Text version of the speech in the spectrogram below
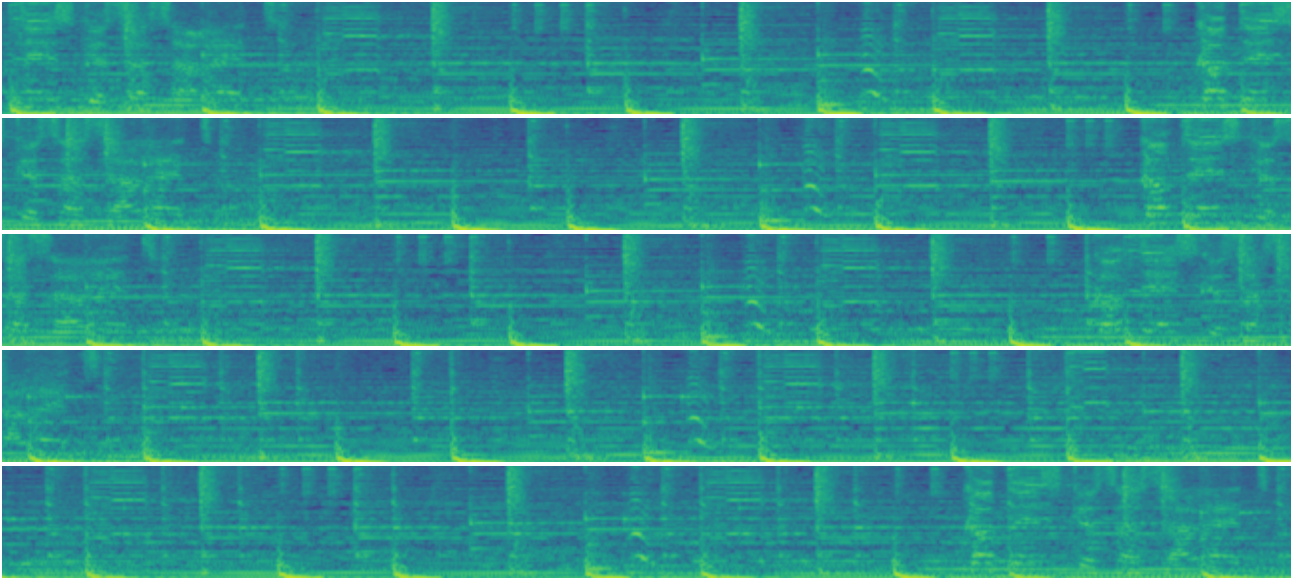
Quand est-ce que ça s'arrête Quand est-ce que ça s'arrête Quand est-ce que ça s'arrête Quand est-ce que ça s'arrête Quand est-ce que ça s'arrête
